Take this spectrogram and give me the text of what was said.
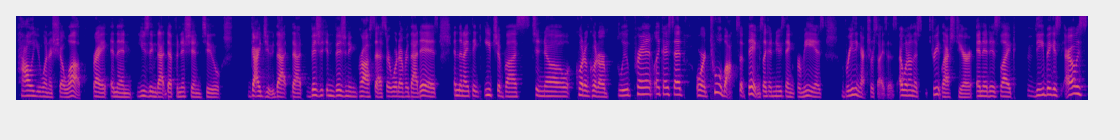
how you want to show up, right? And then using that definition to guide you that that vision envisioning process or whatever that is and then i think each of us to know quote unquote our blueprint like i said or a toolbox of things like a new thing for me is breathing exercises i went on this retreat last year and it is like the biggest I always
